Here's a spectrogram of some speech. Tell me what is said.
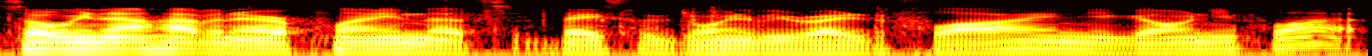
So we now have an airplane that's basically going to be ready to fly, and you go and you fly it.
